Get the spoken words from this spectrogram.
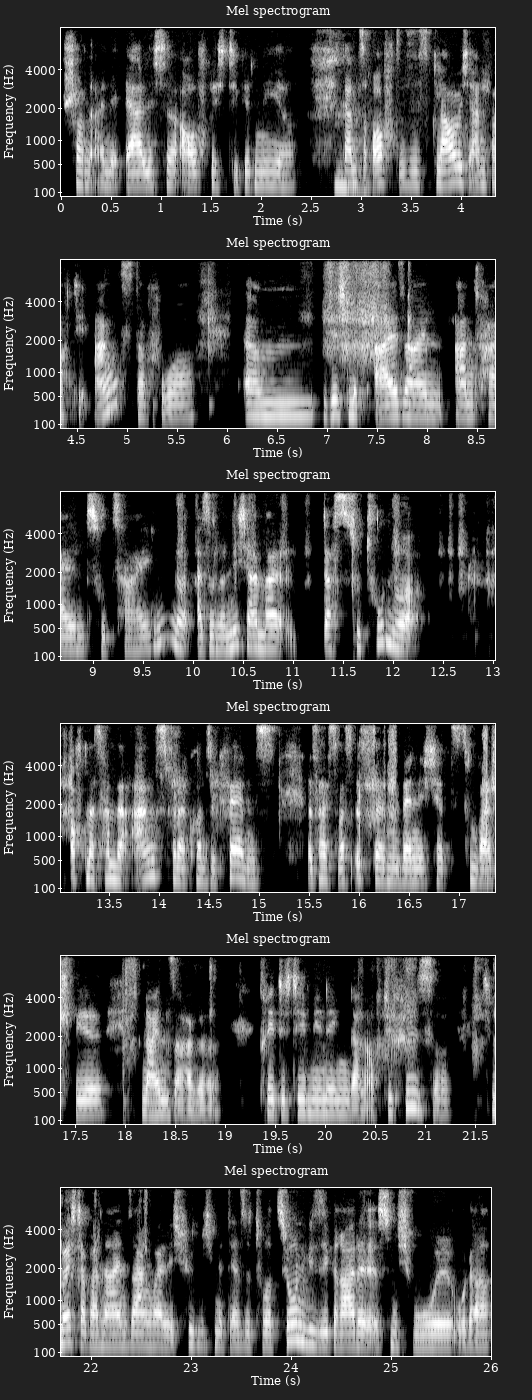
schon eine ehrliche, aufrichtige Nähe. Mhm. Ganz oft ist es, glaube ich, einfach die Angst davor, ähm, sich mit all seinen Anteilen zu zeigen. Also noch nicht einmal das zu tun, nur oftmals haben wir Angst vor der Konsequenz. Das heißt, was ist denn, wenn ich jetzt zum Beispiel Nein sage? Trete ich demjenigen dann auf die Füße? Ich möchte aber Nein sagen, weil ich fühle mich mit der Situation, wie sie gerade ist, nicht wohl oder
